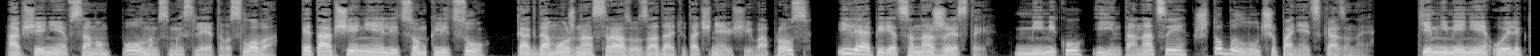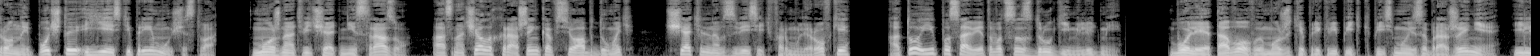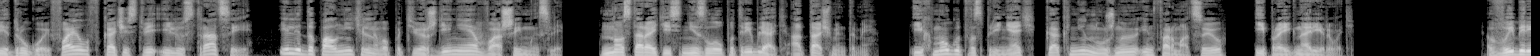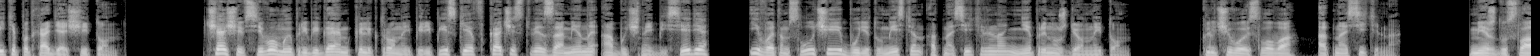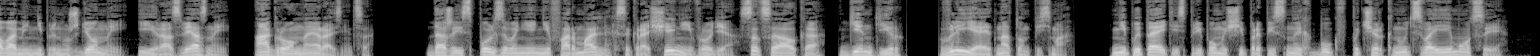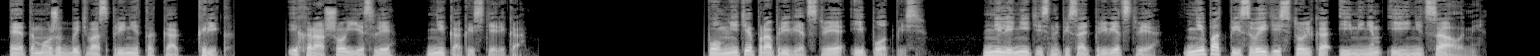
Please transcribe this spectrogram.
Общение в самом полном смысле этого слова это общение лицом к лицу, когда можно сразу задать уточняющий вопрос или опереться на жесты, мимику и интонации, чтобы лучше понять сказанное. Тем не менее, у электронной почты есть и преимущества: Можно отвечать не сразу, а сначала хорошенько все обдумать, тщательно взвесить формулировки, а то и посоветоваться с другими людьми. Более того, вы можете прикрепить к письму изображение или другой файл в качестве иллюстрации или дополнительного подтверждения вашей мысли. Но старайтесь не злоупотреблять атачментами. Их могут воспринять как ненужную информацию и проигнорировать. Выберите подходящий тон. Чаще всего мы прибегаем к электронной переписке в качестве замены обычной беседе и в этом случае будет уместен относительно непринужденный тон. Ключевое слово «относительно». Между словами «непринужденный» и «развязный» огромная разница. Даже использование неформальных сокращений вроде «социалка», «гендир» влияет на тон письма. Не пытайтесь при помощи прописных букв подчеркнуть свои эмоции. Это может быть воспринято как крик. И хорошо, если не как истерика. Помните про приветствие и подпись. Не ленитесь написать приветствие, не подписывайтесь только именем и инициалами.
